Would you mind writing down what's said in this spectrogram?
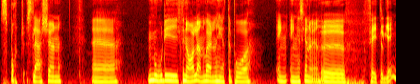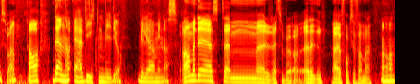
sportslashern eh, Mord i finalen, vad är den heter på eng engelska nu igen? Eh, Fatal Games, va? Ja, den är Viking-video, vill jag minnas. Ja, men det stämmer rätt så bra. Eller, ja, jag får också för mig det. Ja,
